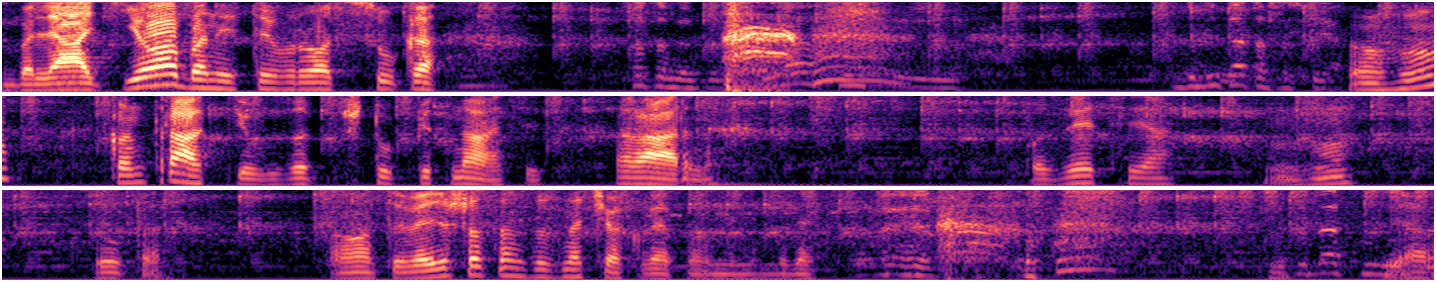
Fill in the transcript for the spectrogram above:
блять, йобаний ти в рот, сука. Що там. Дубліката щось є. Угу. Контрактів за штук 15. Рарних. Позиція. Угу. Супер. О, ти видиш, що там за значок випав мені, блять. Я-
